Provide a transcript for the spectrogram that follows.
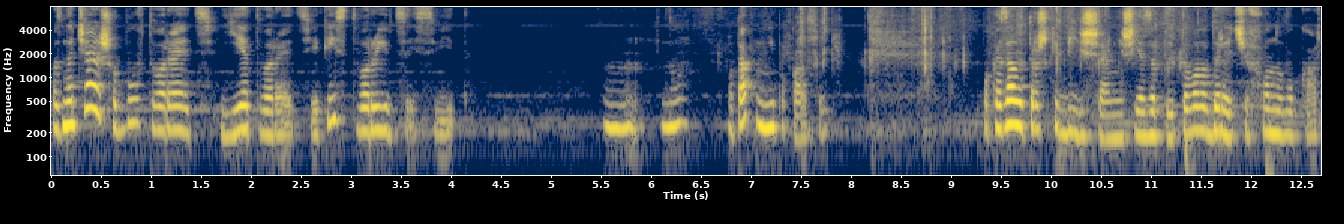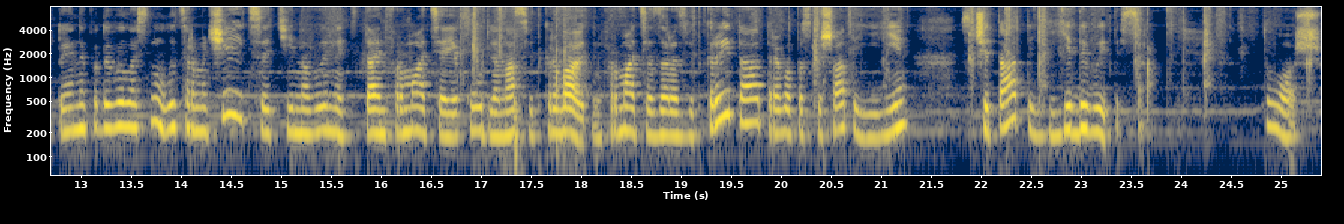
Означає, що був творець, є творець, який створив цей світ. Ну, отак мені показують. Показали трошки більше, ніж я запитувала. До речі, фонову карту. Я не подивилась. Ну, лицар мечей це ті новини, та інформація, яку для нас відкривають. Інформація зараз відкрита, треба поспішати її читати, її дивитися. Тож,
